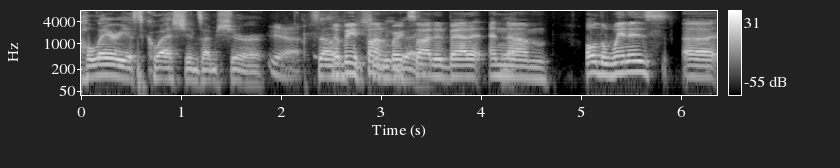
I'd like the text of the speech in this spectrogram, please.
hilarious questions. I'm sure. Yeah. So It'll be it should fun. We're good. excited about it, and um, all the winners, uh,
